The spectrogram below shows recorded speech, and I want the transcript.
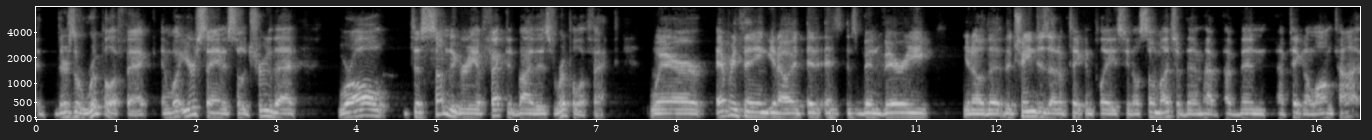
uh, there's a ripple effect. And what you're saying is so true that we're all to some degree affected by this ripple effect where everything, you know, it, it, it's been very, you know, the the changes that have taken place, you know, so much of them have have been have taken a long time.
